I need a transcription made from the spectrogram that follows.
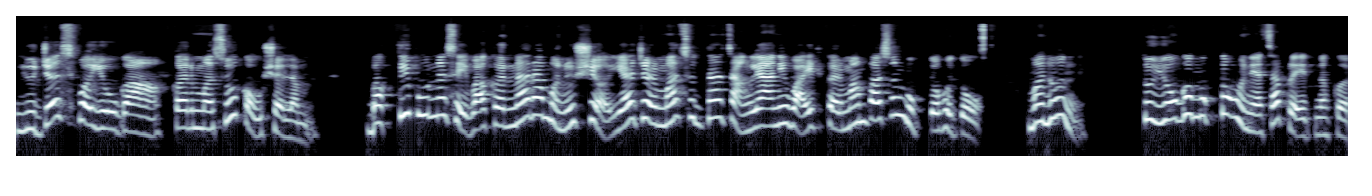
युजस्व योगा कर्मसु कौशलम. भक्तिपूर्ण सेवा करणारा मनुष्य या जन्मात सुद्धा चांगल्या आणि वाईट कर्मांपासून मुक्त होतो. म्हणून तू योगमुक्त होण्याचा प्रयत्न कर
